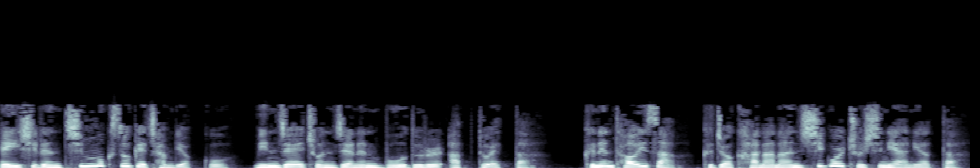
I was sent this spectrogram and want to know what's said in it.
회의실은 침묵 속에 잠겼고 민재의 존재는 모두를 압도했다. 그는 더 이상 그저 가난한 시골 출신이 아니었다.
